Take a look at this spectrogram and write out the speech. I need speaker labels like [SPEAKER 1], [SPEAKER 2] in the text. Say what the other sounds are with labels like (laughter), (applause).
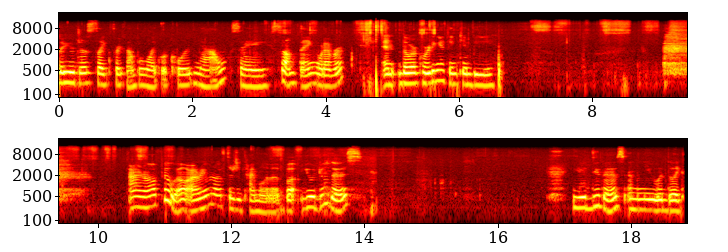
[SPEAKER 1] So you just like, for example, like record now, say something, whatever, and the recording I think can be. (sighs) I don't know if it will. I don't even know if there's a time limit, but you would do this. You would do this, and then you would like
